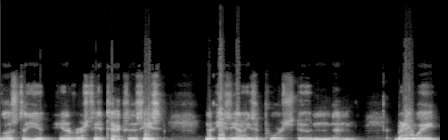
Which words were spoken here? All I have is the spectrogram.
goes to U- University of Texas. He's he's you know he's a poor student and but anyway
